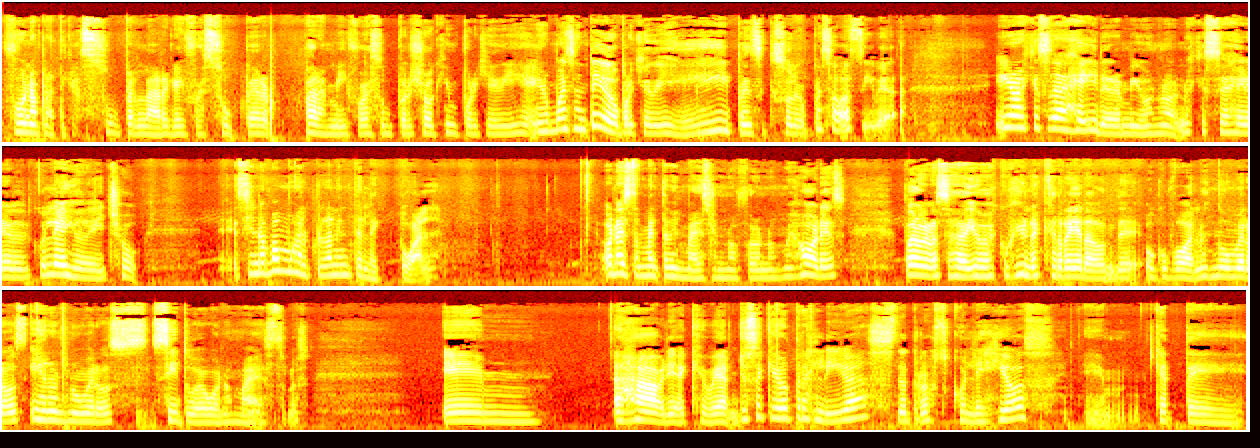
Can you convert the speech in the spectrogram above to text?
fue una plática súper larga y fue súper, para mí fue súper shocking porque dije, en buen sentido, porque dije, hey, pensé que solo yo pensaba así, vea. Y no es que sea hater, amigos, no, no es que sea hater del colegio, de hecho, eh, si nos vamos al plan intelectual, honestamente mis maestros no fueron los mejores, pero gracias a Dios escogí una carrera donde ocupaba los números y en los números sí tuve buenos maestros. Eh, ajá, habría que ver. Yo sé que hay otras ligas de otros colegios eh, que te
